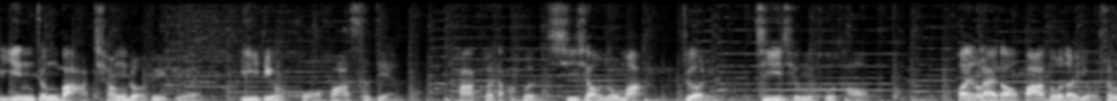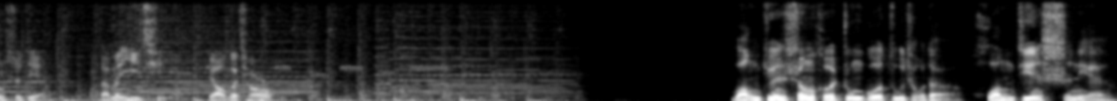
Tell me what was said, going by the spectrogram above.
茵争霸，强者对决，必定火花四溅，插科打诨，嬉笑怒骂，这里激情吐槽。欢迎来到巴多的有声世界，咱们一起聊个球。王俊生和中国足球的黄金十年，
